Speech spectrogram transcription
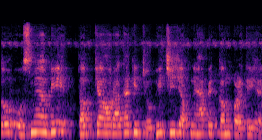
तो उसमें अभी तब क्या हो रहा था कि जो भी चीज़ अपने यहाँ पे कम पड़ती है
